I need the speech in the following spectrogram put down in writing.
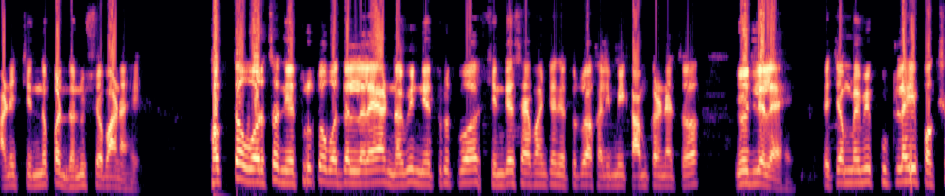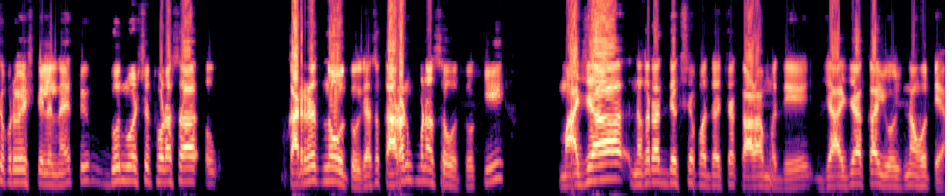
आणि चिन्ह पण धनुष्यबाण आहे. फक्त वरचं नेतृत्व बदललेलं आहे. नवीन नेतृत्व शिंदे साहेबांच्या नेतृत्वाखाली मी काम करण्याचं योजलेलं आहे. त्याच्यामुळे मी कुठलाही पक्षप्रवेश केलेला नाही. ते दोन वर्ष थोडासा कार्यरत नव्हतो. त्याचं कारण पण असं होतं की माझ्या नगराध्यक्षपदाच्या काळामध्ये ज्या ज्या काय योजना होत्या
